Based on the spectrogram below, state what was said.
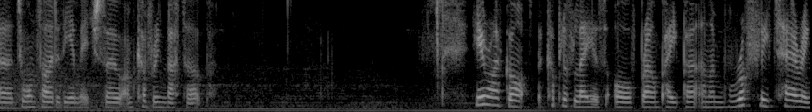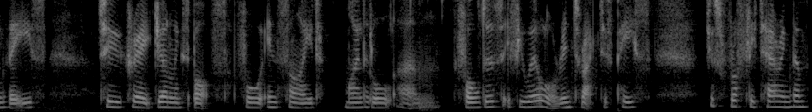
uh, to one side of the image so I'm covering that up. Here I've got a couple of layers of brown paper and I'm roughly tearing these to create journaling spots for inside my little um, folders, if you will, or interactive piece, just roughly tearing them.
